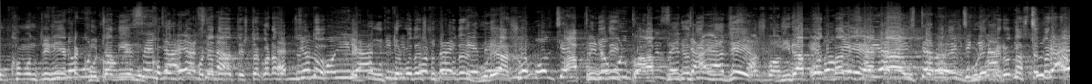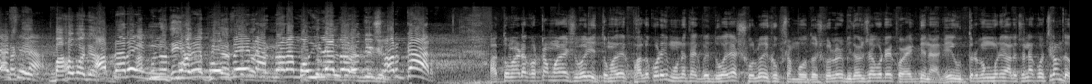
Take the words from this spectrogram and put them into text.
মুখ্যমন্ত্রী নিয়ে একটা খোঁচা দিয়ে কংগ্রেসের মুখ্যমন্ত্রীকে খোঁচা দেওয়ার চেষ্টা করা হচ্ছে তো? একটু উত্তরপ্রদেশ উত্তরপ্রদেশ ঘুরে আসুন। আপনি যদি আপনি যদি নিজে। নিরাপদভাবে একা উত্তরপ্রদেশ ঘুরে ফেরত আসতে পারেন আপনাকে বাহবা জানাব। আপনারা আপনি এগুলোর পরে বলবেন আপনারা মহিলা দরদি সরকার। আর তোমার একটা ঘটনা মনে হয় শুভজিৎ তোমাদের ভালো করেই মনে থাকবে দু হাজার ষোলোই খুব সম্ভবত, ষোলোর বিধানসভা ভোটের কয়েকদিন আগে উত্তরবঙ্গ নিয়ে আলোচনা করছিলাম তো,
